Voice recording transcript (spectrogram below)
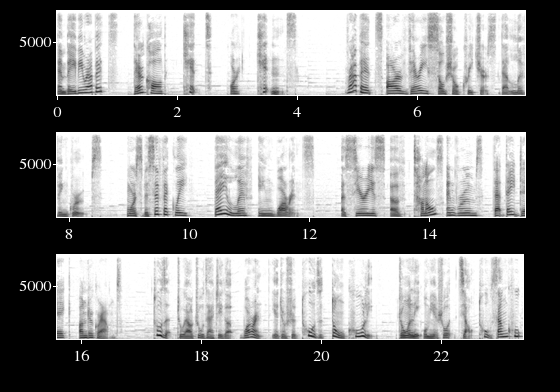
And baby rabbits, they're called kit or kittens. Rabbits are very social creatures that live in groups. More specifically, they live in warrens, a series of tunnels and rooms that they dig underground. 兔子主要住在这个 warren，也就是兔子洞窟里。中文里我们也说狡兔三窟。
